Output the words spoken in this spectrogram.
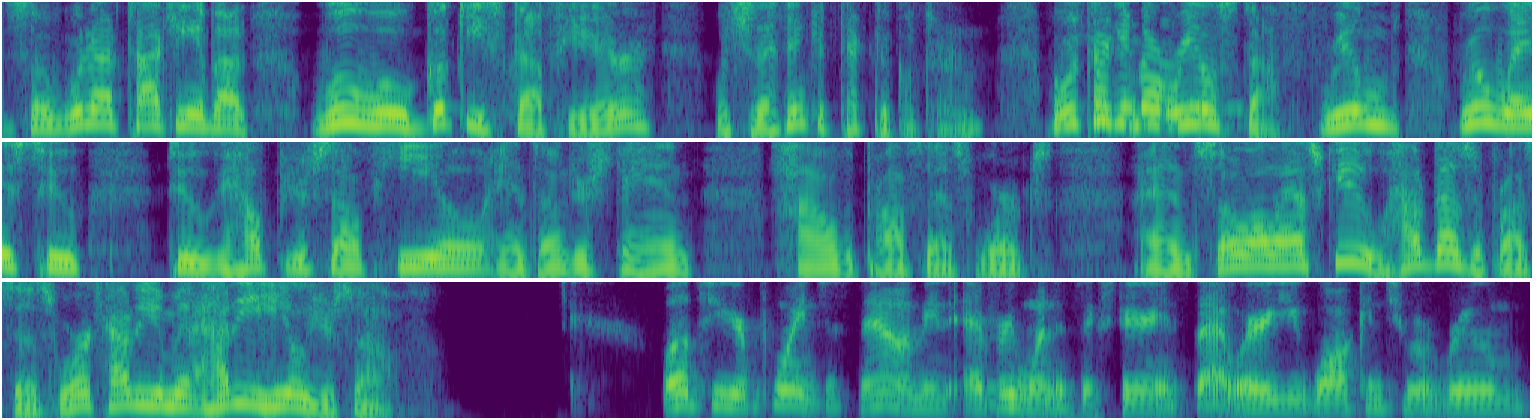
so we're not talking about woo woo gookie stuff here, which is, I think, a technical term, but we're talking about real stuff, real, real ways to, to help yourself heal and to understand how the process works. And so I'll ask you, how does the process work? How do you, how do you heal yourself? Well, to your point just now, I mean, everyone has experienced that where you walk into a room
